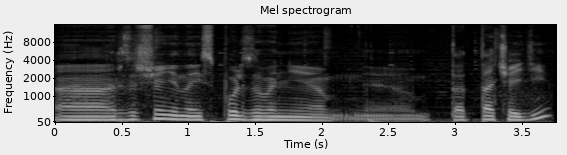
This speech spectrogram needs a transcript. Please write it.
а, разрешение на использование э, Touch ID,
